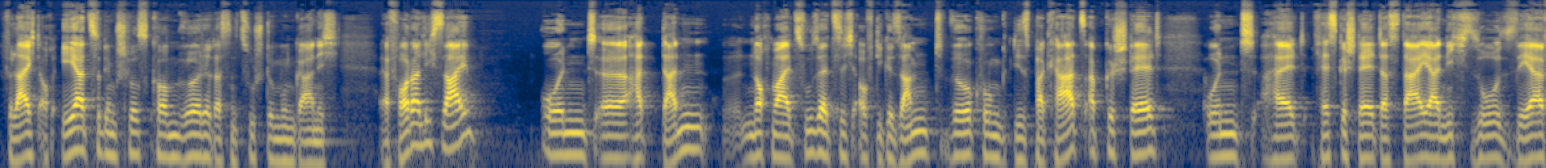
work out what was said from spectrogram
vielleicht auch eher zu dem Schluss kommen würde, dass eine Zustimmung gar nicht erforderlich sei und äh, hat dann nochmal zusätzlich auf die Gesamtwirkung dieses Plakats abgestellt und halt festgestellt, dass da ja nicht so sehr,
